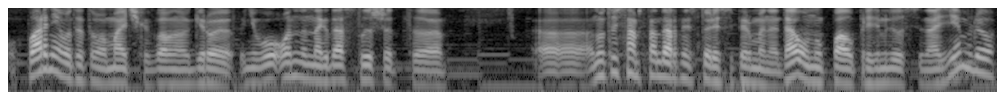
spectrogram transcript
у парня вот этого мальчика, главного героя, у него он иногда слышит... ну, то есть там стандартная история Супермена, да, он упал, приземлился на землю,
